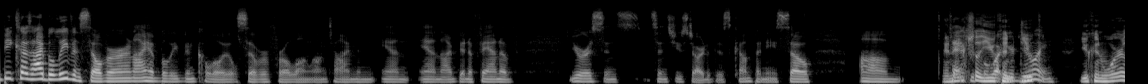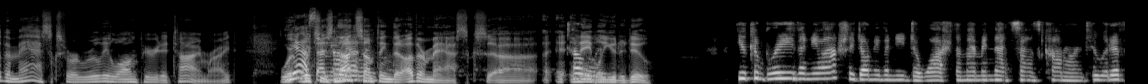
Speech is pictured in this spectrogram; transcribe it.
because I believe in silver, and I have believed in colloidal silver for a long, long time, and and and I've been a fan of yours since since you started this company. So, um, And thank actually, you, for you what can you're doing. you can wear the masks for a really long period of time, right? Wh- Yes, which I is not that. something that other masks uh, e- enable you to do. you can breathe and you actually don't even need to wash them. I mean, that sounds counterintuitive.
